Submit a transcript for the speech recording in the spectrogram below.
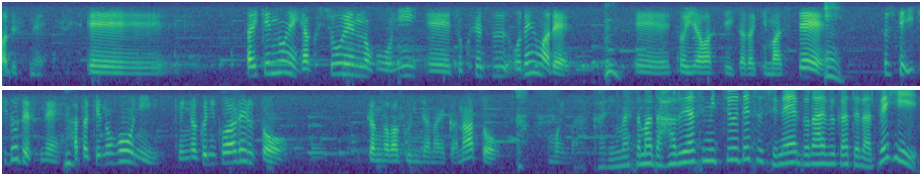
はですね、えー体験農園百姓園の方に、えー直接お電話で、うんえー問い合わせていただきまして、ええそして一度ですねうん畑の方に見学に来られると時間が湧くんじゃないかなと思います。わかりました。まだ春休み中ですしねドライブがてらぜひ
